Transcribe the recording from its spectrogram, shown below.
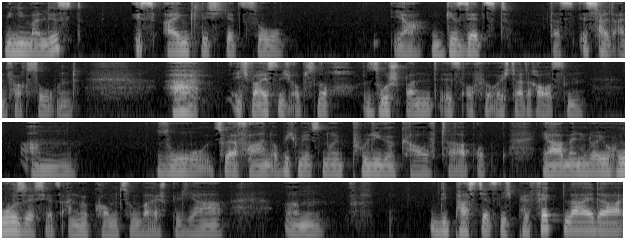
Minimalist ist eigentlich jetzt so, ja, gesetzt. Das ist halt einfach so und ah, ich weiß nicht, ob es noch so spannend ist, auch für euch da draußen, ähm, so zu erfahren, ob ich mir jetzt einen neuen Pulli gekauft habe, ob, ja, meine neue Hose ist jetzt angekommen zum Beispiel, ja, ähm, die passt jetzt nicht perfekt leider,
